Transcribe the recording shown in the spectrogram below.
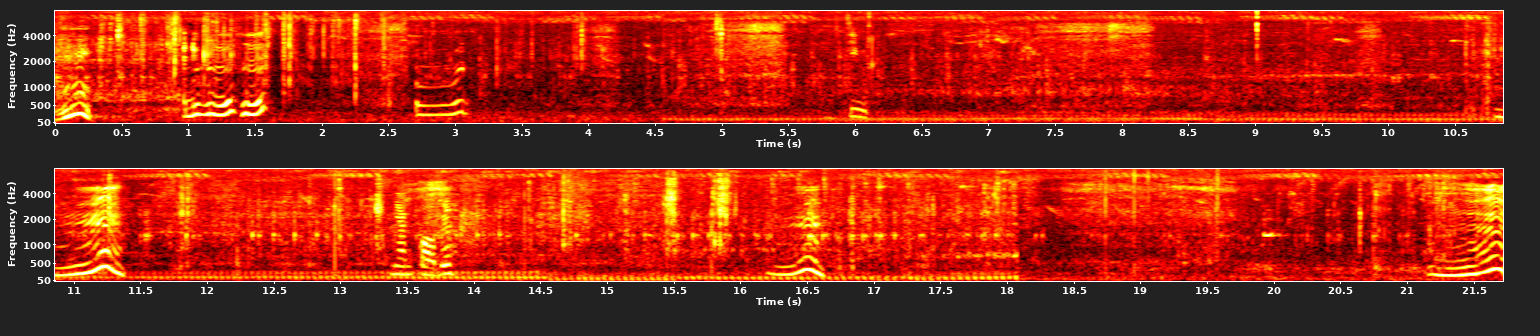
อืมอันนี้หูหูอูด จิ้มอืมยังกรอบเลยอืมอืม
